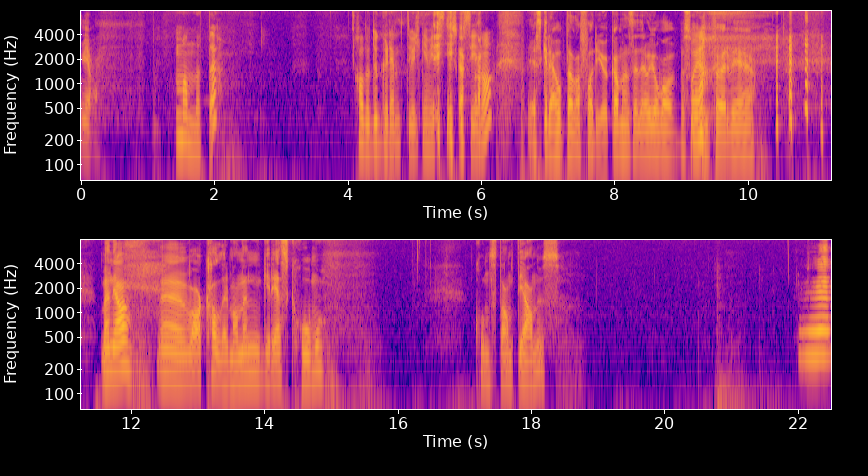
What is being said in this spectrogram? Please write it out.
Ja. mannete? Hadde du glemt hvilken vits du skulle si nå? Jeg skrev opp denne forrige uka mens jeg drev og jobba med Å, ja. episoden før vi Men ja, eh, hva kaller man en gresk homo? Konstantianus. Jeg,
